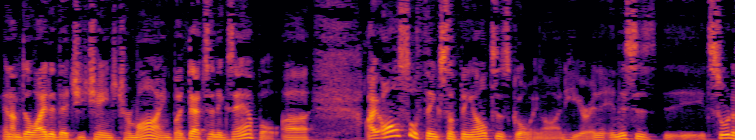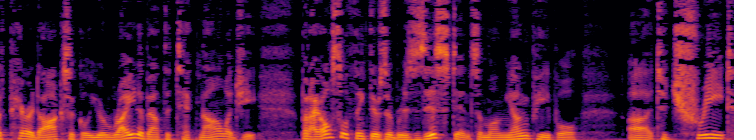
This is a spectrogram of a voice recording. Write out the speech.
and I'm delighted that she changed her mind. But that's an example. Uh, I also think something else is going on here, and, and this is it's sort of paradoxical. You're right about the technology, but I also think there's a resistance among young people uh, to treat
